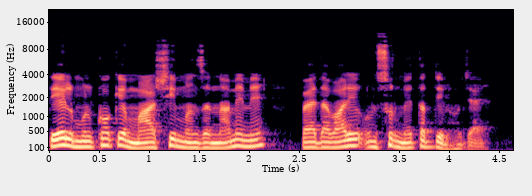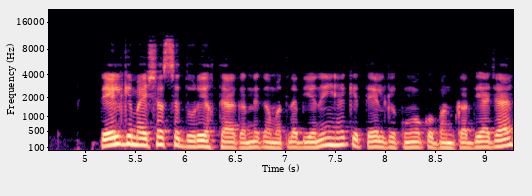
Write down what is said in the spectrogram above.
تیل ملکوں کے معاشی منظرنامے میں پیداواری عنصر میں تبدیل ہو جائے۔ تیل کی معیشت سے دوری اختیار کرنے کا مطلب یہ نہیں ہے کہ تیل کے کنووں کو بند کر دیا جائے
